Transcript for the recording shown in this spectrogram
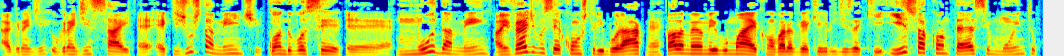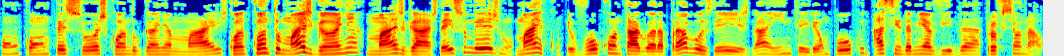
a grande, o grande insight. É, é que justamente quando você é, muda a mente, ao invés de você construir buraco, né? Fala meu amigo Maicon, bora ver o que ele diz aqui. Isso acontece muito com, com pessoas quando ganha mais. Quanto, quanto mais ganha, mais gasta. É isso mesmo. Maicon, eu vou contar agora para vocês na íntegra um pouco assim da minha vida profissional.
